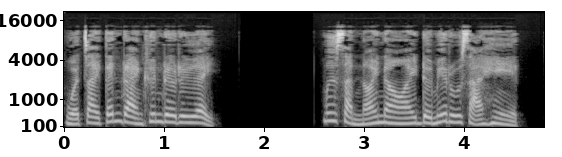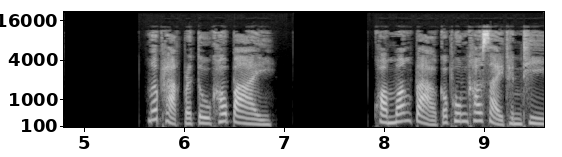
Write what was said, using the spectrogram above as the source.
หัวใจเต้นแรงขึ้นเรื่อยๆ มือสั่นน้อยๆ โดยไม่รู้สาเหตุ เมื่อผลักประตูเข้าไป ความว่างเปล่าก็พุ่งเข้าใส่ทันที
